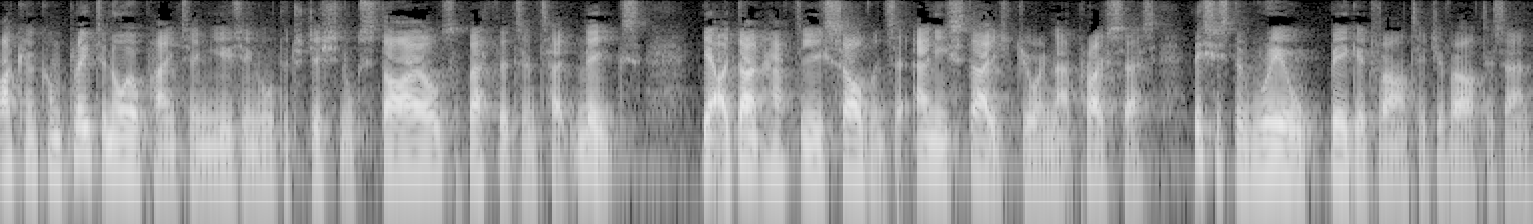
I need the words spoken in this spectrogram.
I can complete an oil painting using all the traditional styles, methods and techniques, yet I don't have to use solvents at any stage during that process. This is the real big advantage of Artisan.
